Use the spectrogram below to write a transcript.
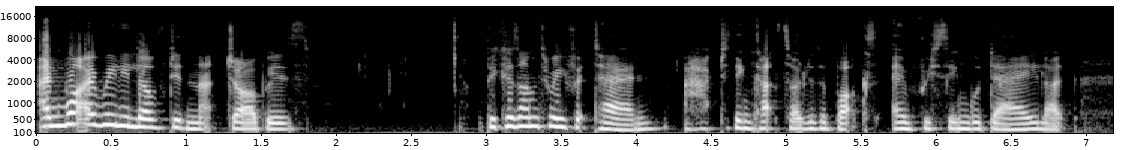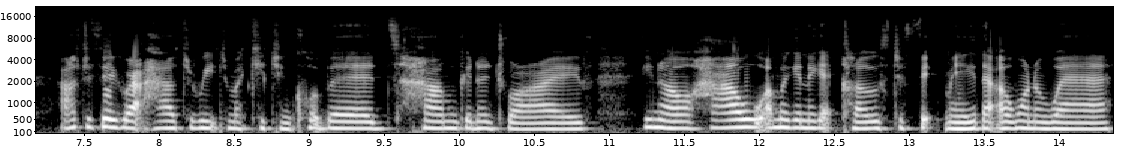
And what I really loved in that job is because I'm three foot 10, I have to think outside of the box every single day. Like, I have to figure out how to reach my kitchen cupboards, how I'm going to drive, you know, how am I going to get clothes to fit me that I want to wear.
